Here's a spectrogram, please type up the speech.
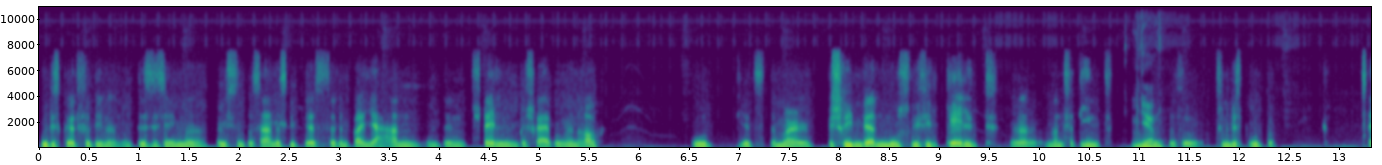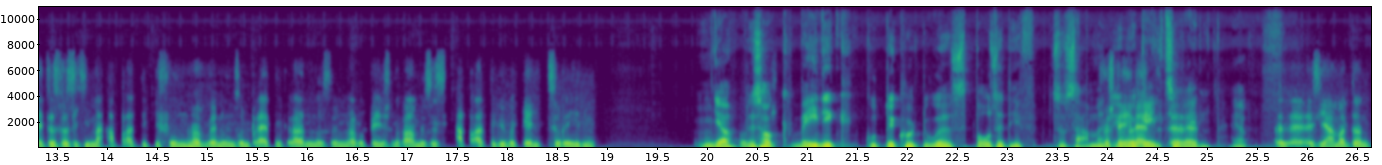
gutes Geld verdienen. Und das ist ja immer höchst interessant. Es gibt erst seit ein paar Jahren in den Stellenbeschreibungen auch, wo jetzt einmal beschrieben werden muss, wie viel Geld äh, man verdient. Ja. Also zumindest brutto. Etwas, was ich immer abartig gefunden habe, weil in unseren Breitengraden, also im europäischen Raum, ist es abartig, über Geld zu reden. Ja, Und das hat wenig gute Kultur, positiv zusammen über Geld zu äh, reden. Ja. Äh, es jammert dann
